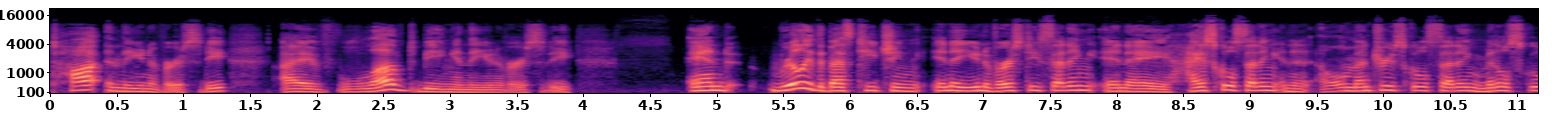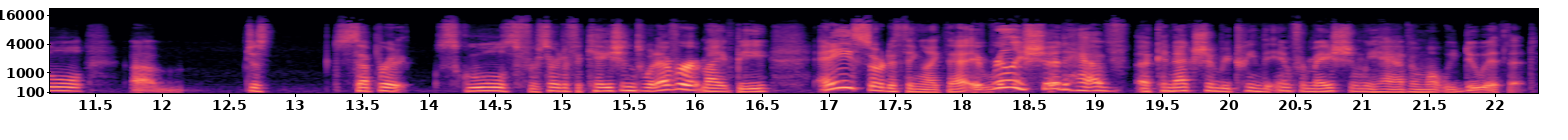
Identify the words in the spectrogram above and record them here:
taught in the university. I've loved being in the university. And really, the best teaching in a university setting, in a high school setting, in an elementary school setting, middle school, um, just separate schools for certifications, whatever it might be, any sort of thing like that, it really should have a connection between the information we have and what we do with it.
